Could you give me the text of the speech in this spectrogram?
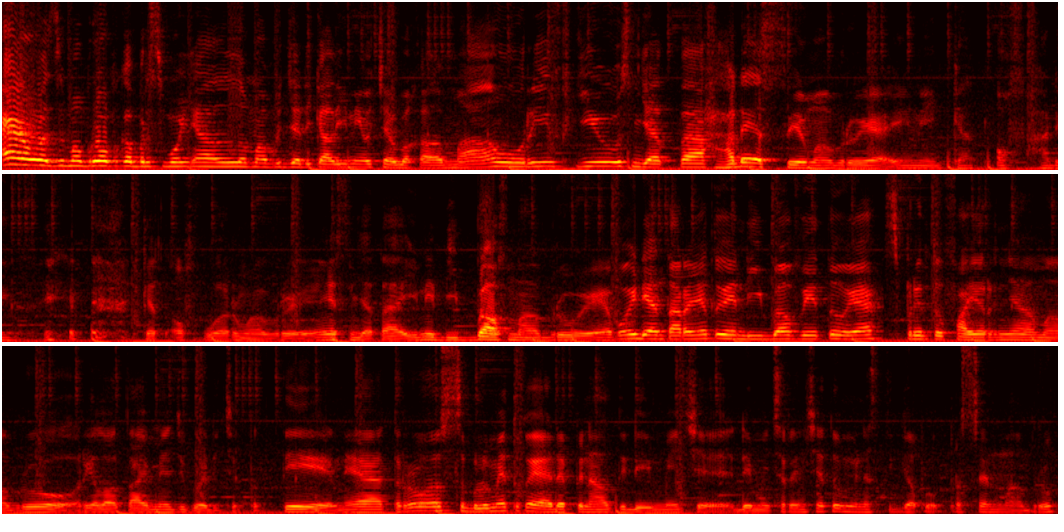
Eh, what's up bro, apa kabar semuanya? Lo ma bro, jadi kali ini Ocha bakal mau review senjata Hades ya ma bro ya. Ini God of Hades. God of War ma bro Ini senjata ini di buff ma bro ya. Pokoknya di antaranya tuh yang di buff itu ya. Sprint to fire-nya ma bro. Reload time-nya juga dicepetin ya. Terus sebelumnya tuh kayak ada penalty damage ya. Damage range-nya tuh minus 30% ma bro.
